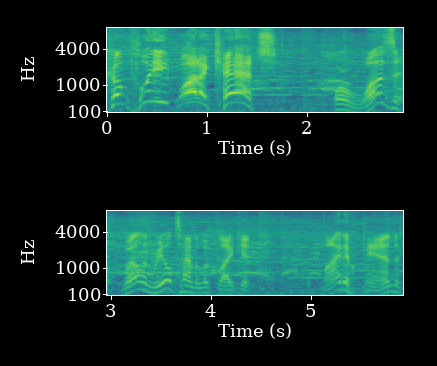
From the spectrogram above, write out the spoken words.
complete. What a catch! Or was it? Well, in real time, it looked like it. It might have been.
